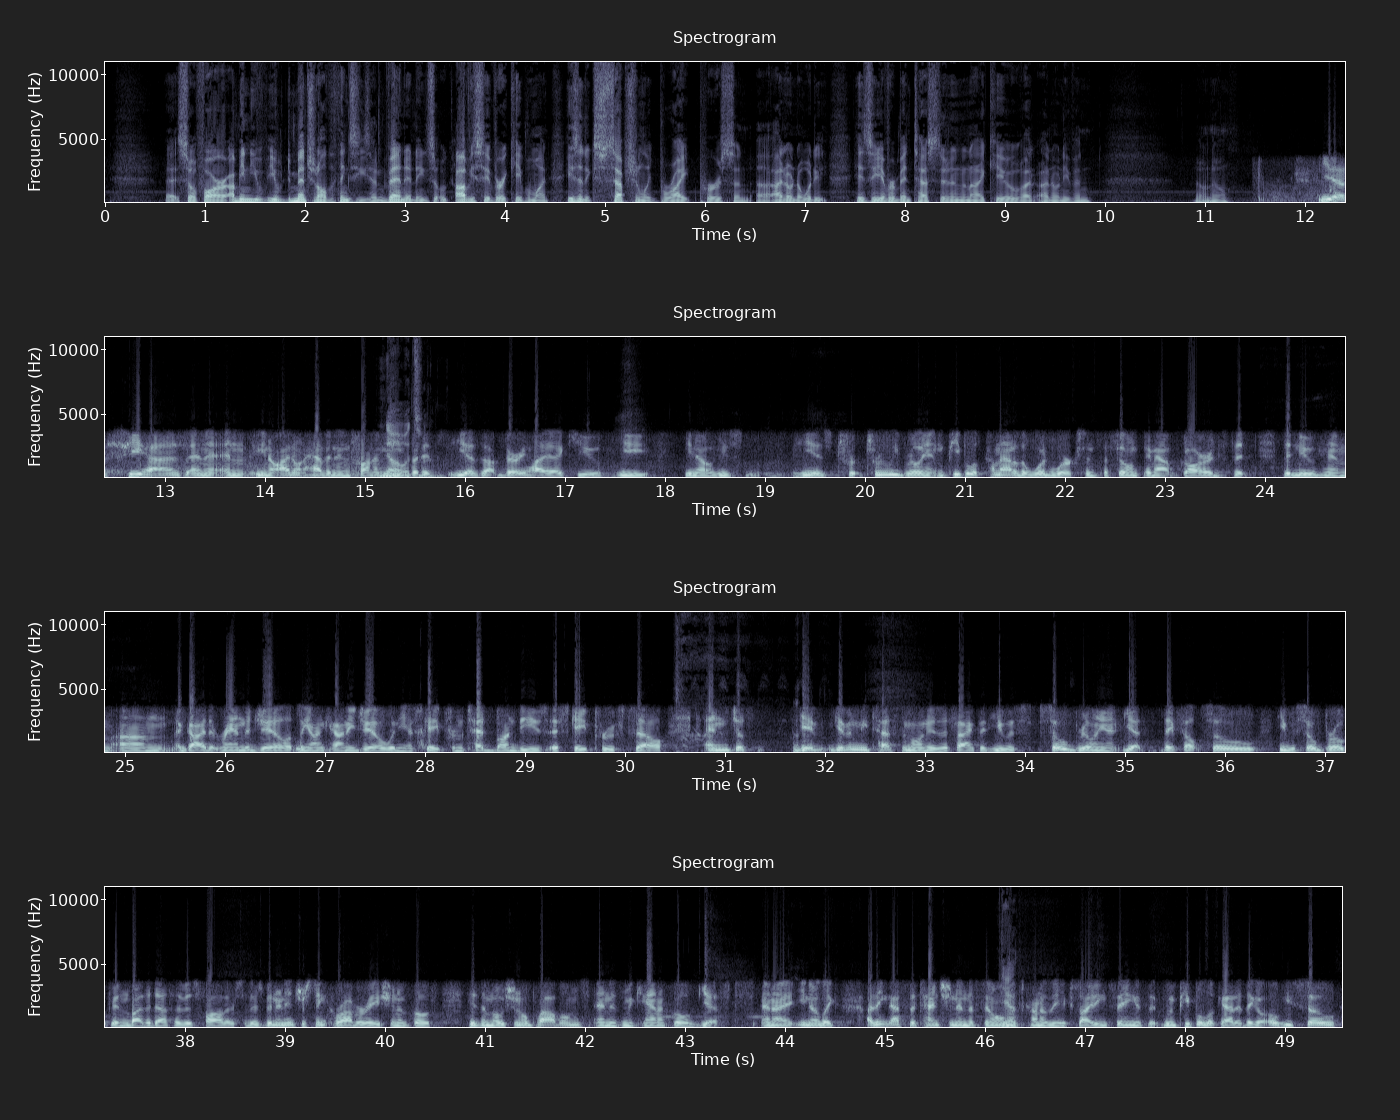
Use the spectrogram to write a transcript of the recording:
uh, so far. I mean, you you mentioned all the things he's invented. And he's obviously a very capable mind. He's an exceptionally bright person. Uh, I don't know what he has he ever been tested in an IQ. I, I don't even don't know. Yes, he has, and and you know I don't have it in front of me, no, but it's he has a very high IQ. He you know he's he is tr- truly brilliant, and people have come out of the woodwork since the film came out. Guards that that knew him, um, a guy that ran the jail at Leon County Jail when he escaped from Ted Bundy's escape-proof cell, and just gave given me testimony to the fact that he was so brilliant, yet they felt so he was so broken by the death of his father. So there's been an interesting corroboration of both his emotional problems and his mechanical gifts. And I, you know, like I think that's the tension in the film. Yeah. It's kind of the exciting thing is that when people look at it, they go, "Oh, he's so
